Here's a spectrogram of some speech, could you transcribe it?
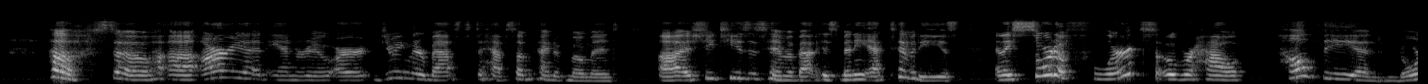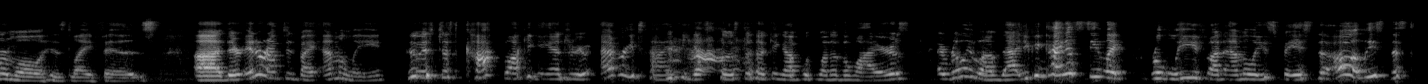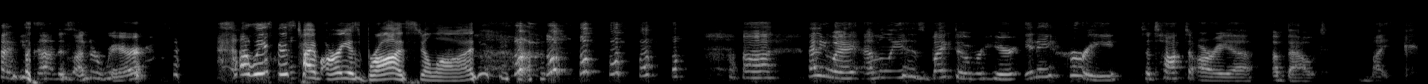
Oh, so uh, Aria and Andrew are doing their best to have some kind of moment uh, as she teases him about his many activities, and they sort of flirt over how healthy and normal his life is. Uh, they're interrupted by Emily, who is just cock blocking Andrew every time he gets close to hooking up with one of the liars. I really love that. You can kind of see like relief on Emily's face that oh, at least this time he's not in his underwear. At least this time Aria's bra is still on. uh, anyway, Emily has biked over here in a hurry to talk to Aria about Mike.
